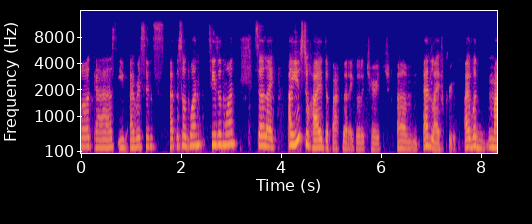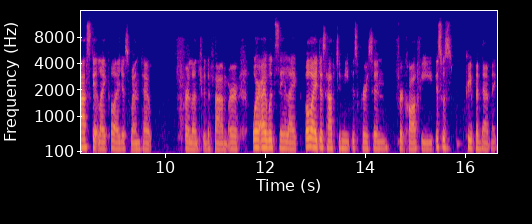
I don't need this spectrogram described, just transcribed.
podcast ever since episode one season one. So like i used to hide the fact that i go to church um and life group. I would mask it like oh i just went out for lunch with the fam or or i would say like oh i just have to meet this person for coffee. This was pre-pandemic.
